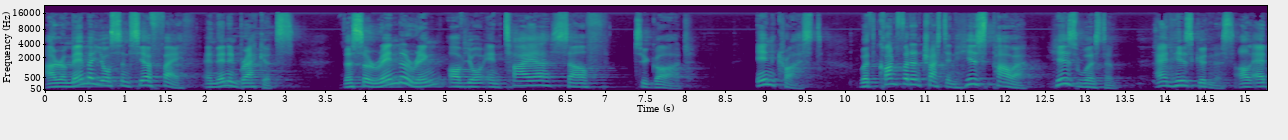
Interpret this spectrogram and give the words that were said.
I remember your sincere faith, and then in brackets, the surrendering of your entire self to God in Christ, with confident trust in His power, His wisdom, and His goodness. I'll add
